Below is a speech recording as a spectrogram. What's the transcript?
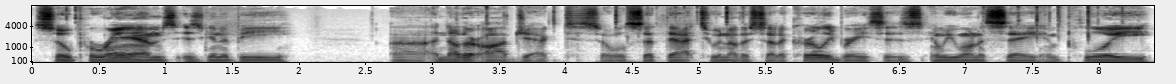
So params is going to be uh, another object. So we'll set that to another set of curly braces. And we want to say employee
